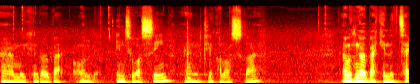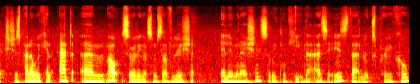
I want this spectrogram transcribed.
and we can go back on into our scene and click on our sky. And we can go back in the textures panel. We can add um, oh it's already got some self illumination so we can keep that as it is. That looks pretty cool.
